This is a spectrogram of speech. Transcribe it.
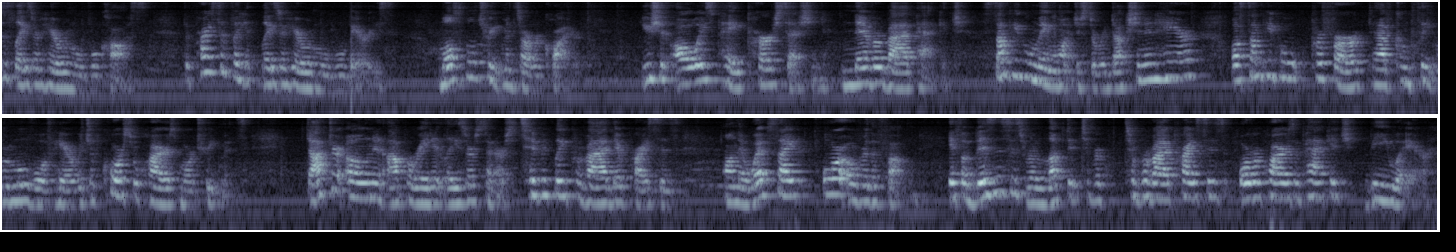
is laser hair removal costs. The price of laser hair removal varies. Multiple treatments are required. You should always pay per session, never buy a package. Some people may want just a reduction in hair, while some people prefer to have complete removal of hair, which of course requires more treatments. Doctor owned and operated laser centers typically provide their prices on their website or over the phone. If a business is reluctant to, to provide prices or requires a package, beware.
